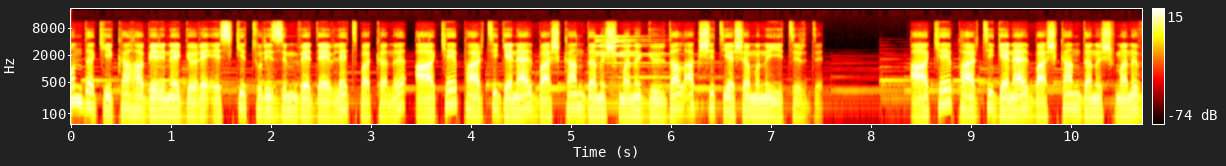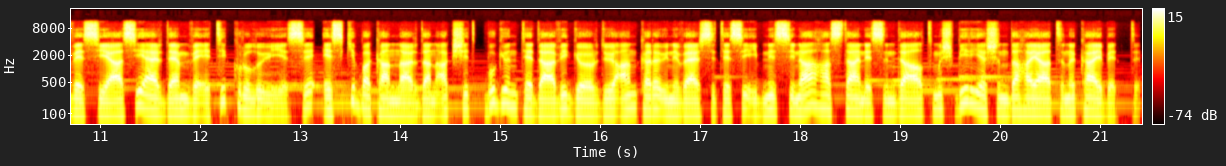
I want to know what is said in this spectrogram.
Son dakika haberine göre eski Turizm ve Devlet Bakanı, AK Parti Genel Başkan Danışmanı Güldal Akşit yaşamını yitirdi. AK Parti Genel Başkan Danışmanı ve Siyasi Erdem ve Etik Kurulu üyesi, eski bakanlardan Akşit, bugün tedavi gördüğü Ankara Üniversitesi İbn Sina Hastanesi'nde 61 yaşında hayatını kaybetti.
